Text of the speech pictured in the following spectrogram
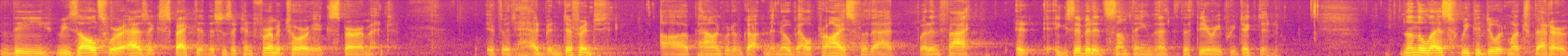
the results were as expected. This is a confirmatory experiment. If it had been different, uh, Pound would have gotten the Nobel Prize for that, but in fact, it exhibited something that the theory predicted. Nonetheless, we could do it much better.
